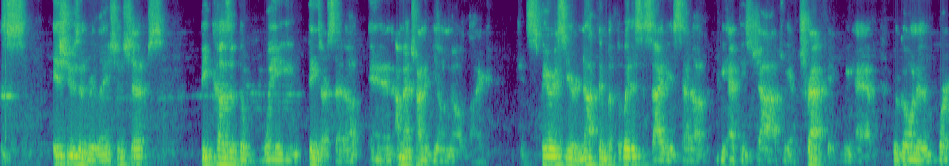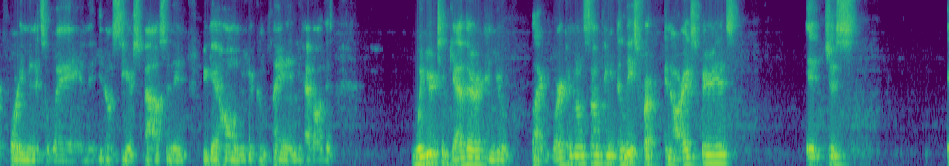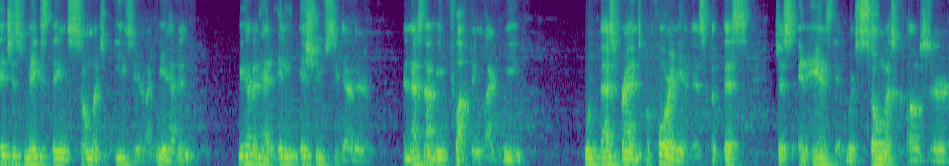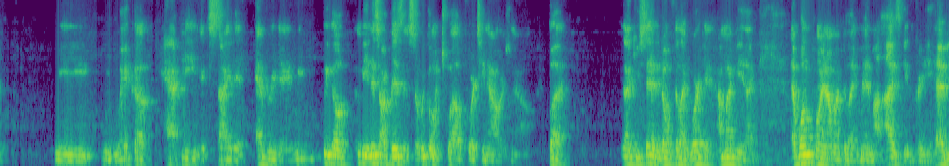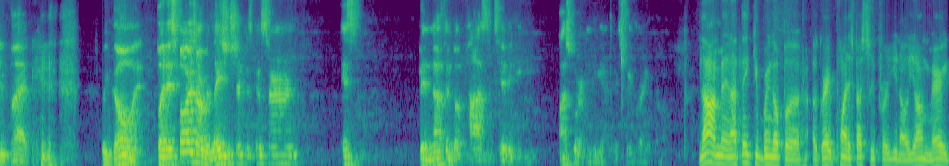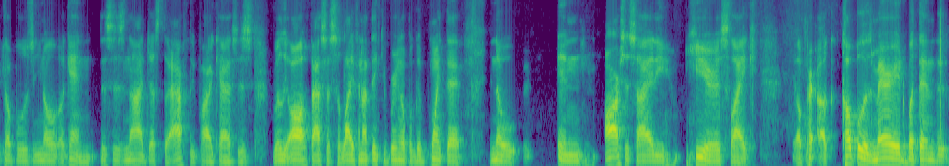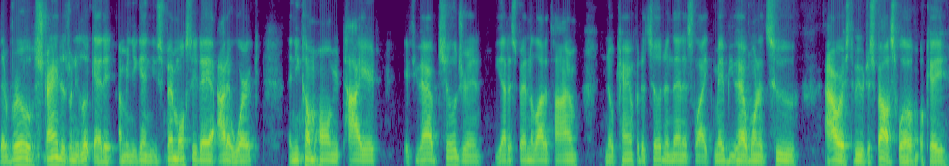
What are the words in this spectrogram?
this issues in relationships because of the way things are set up. And I'm not trying to be on no like conspiracy or nothing, but the way the society is set up, we have these jobs, we have traffic, we have we're going to work 40 minutes away and then you don't see your spouse and then you get home and you're complaining you have all this when you're together and you're like working on something, at least for in our experience, it just it just makes things so much easier. Like we haven't we haven't had any issues together, and that's not me fluffing. Like we we're best friends before any of this, but this just enhanced it. We're so much closer. We we wake up happy, excited every day. We we go, I mean, it's our business, so we're going 12, 14 hours now. But like you said, it don't feel like working. I might be like, at one point, I might be like, man, my eyes getting pretty heavy, but we're going. But as far as our relationship is concerned, it's been nothing but positivity. Us working together, it's been great. No, I mean, I think you bring up a, a great point, especially for, you know, young married couples. You know, again, this is not just the athlete podcast, it's really all facets of life. And I think you bring up a good point that, you know, in our society here, it's like a, a couple is married, but then the, the real strangers when you look at it. I mean, again, you spend most of your day out at work and you come home, you're tired. If you have children, you got to spend a lot of time you know, caring for the children, then it's like maybe you have one or two hours to be with your spouse. Well, okay,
